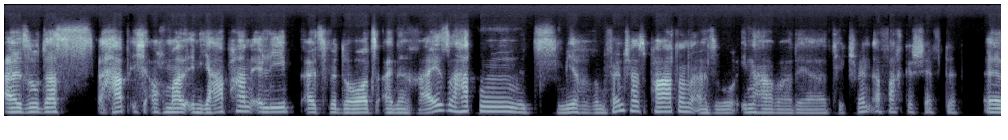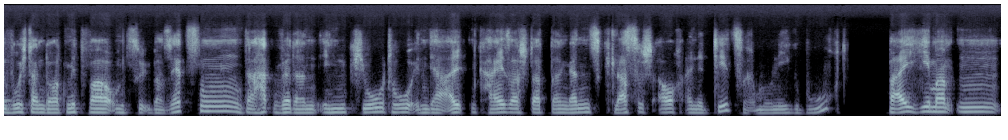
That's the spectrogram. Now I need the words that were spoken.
Also das habe ich auch mal in Japan erlebt, als wir dort eine Reise hatten mit mehreren Franchise-Partnern, also Inhaber der Tick-Schwendner-Fachgeschäfte, äh, wo ich dann dort mit war, um zu übersetzen. Da hatten wir dann in Kyoto, in der alten Kaiserstadt, dann ganz klassisch auch eine Teezeremonie gebucht bei jemandem,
